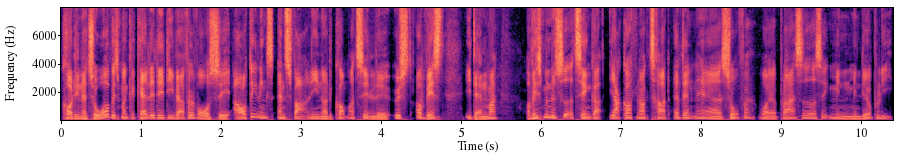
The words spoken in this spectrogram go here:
koordinatorer, hvis man kan kalde det det. De er i hvert fald vores øh, afdelingsansvarlige, når det kommer til øh, øst og vest i Danmark. Og hvis man nu sidder og tænker, jeg er godt nok træt af den her sofa, hvor jeg plejer at sidde og se min, min Liverpool i,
